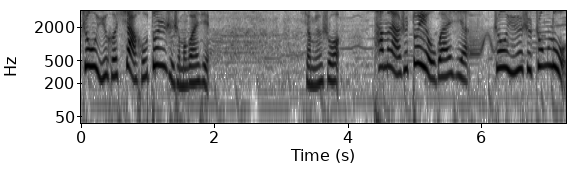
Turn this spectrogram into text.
周瑜和夏侯惇是什么关系？小明说，他们俩是队友关系。周瑜是中路，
